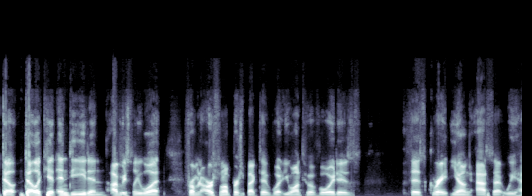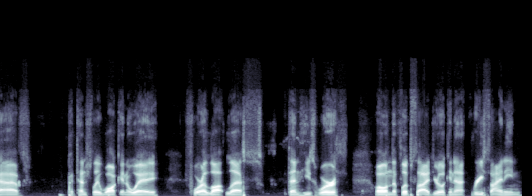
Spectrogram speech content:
Del- delicate indeed, and obviously, what from an Arsenal perspective, what you want to avoid is this great young asset we have potentially walking away for a lot less than he's worth. While on the flip side, you're looking at re-signing,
